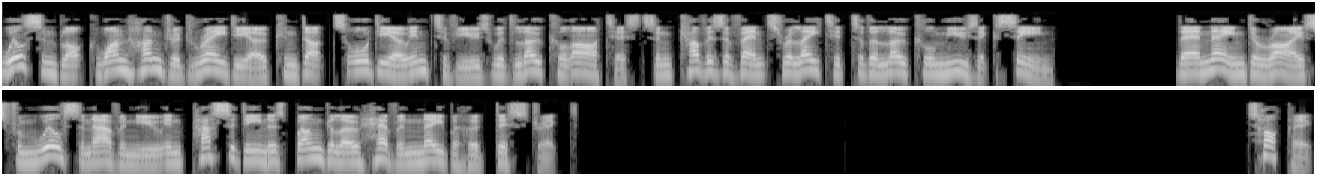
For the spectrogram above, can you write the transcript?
Wilsonblock 100 Radio conducts audio interviews with local artists and covers events related to the local music scene. Their name derives from Wilson Avenue in Pasadena's Bungalow Heaven neighborhood district. Topic:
